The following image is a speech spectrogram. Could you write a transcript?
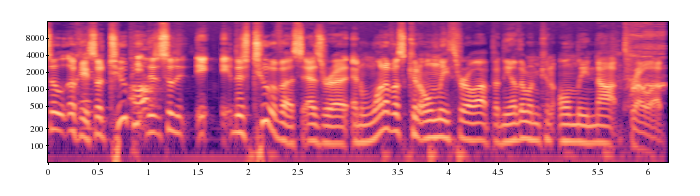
So okay, so two people. Oh. So the, i i- there's two of us, Ezra, and one of us can only throw up, and the other one can only not throw up.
